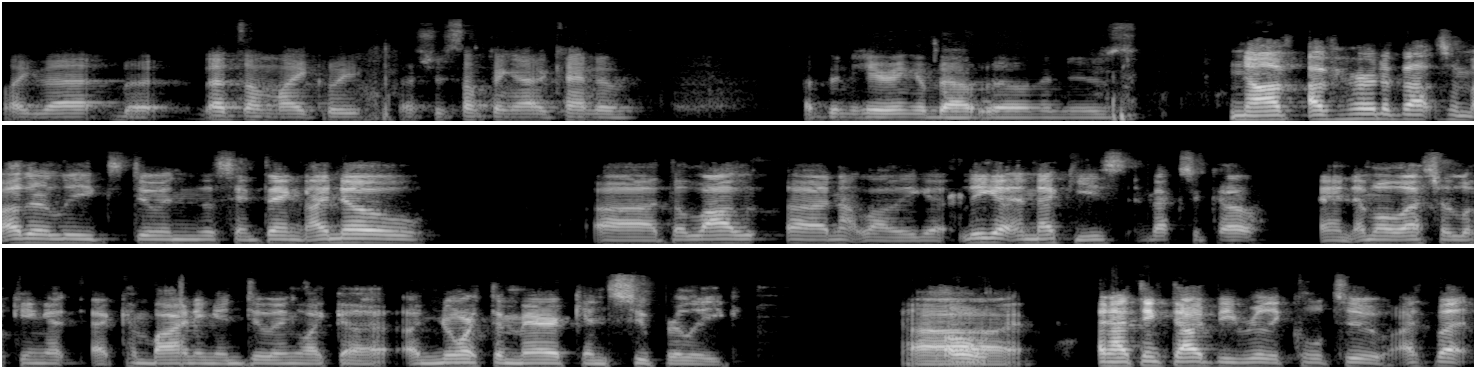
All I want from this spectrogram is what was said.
like that, but that's unlikely. That's just something I kind of I've been hearing about though in the news. No, I've I've heard about some other leagues doing the same thing. I know uh the La uh not La Liga, Liga MX in Mexico. And MLS are looking at, at combining and doing like a, a North American Super League. Uh, oh. And I think that would be really cool too. I, but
